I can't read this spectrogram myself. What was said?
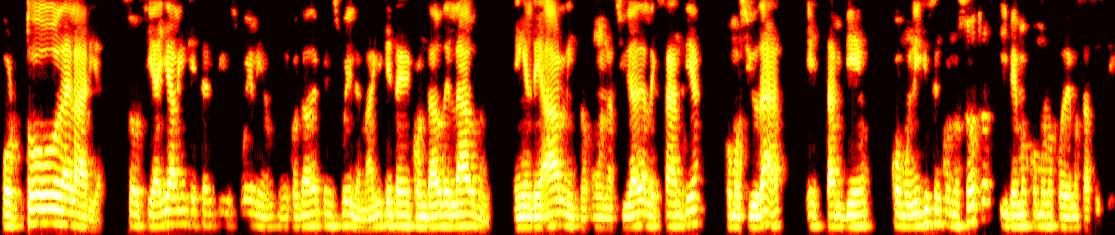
por toda el área. So, si hay alguien que está en Prince William, en el condado de Prince William, alguien que está en el condado de Loudoun, en el de Arlington o en la ciudad de Alexandria como ciudad, es también comuníquense con nosotros y vemos cómo nos podemos asistir.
